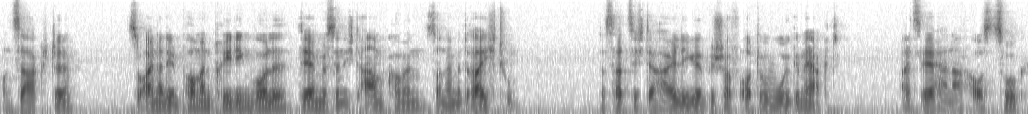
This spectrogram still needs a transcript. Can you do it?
und sagte, so einer den Pommern predigen wolle, der müsse nicht arm kommen, sondern mit Reichtum. Das hat sich der heilige Bischof Otto wohl gemerkt, als er hernach auszog,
